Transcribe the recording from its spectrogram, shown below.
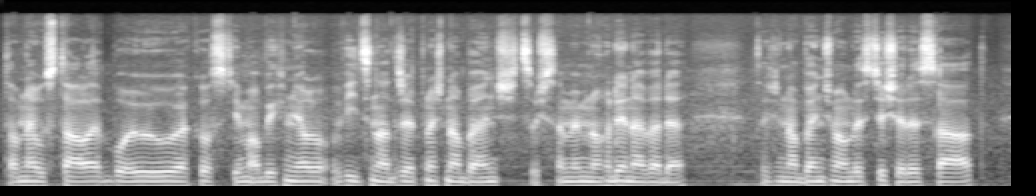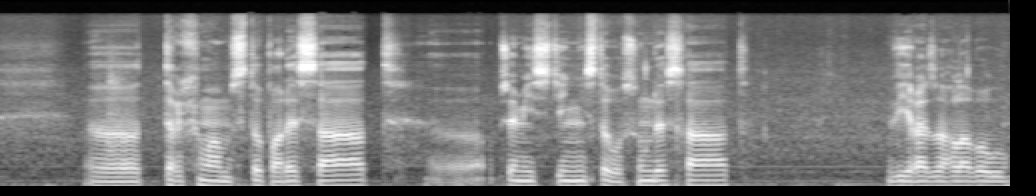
Tam neustále bojuju jako s tím, abych měl víc na dřep než na bench, což se mi mnohdy nevede. Takže na bench mám 260. Eh, trh mám 150, přemístění 180, výraz za hlavou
